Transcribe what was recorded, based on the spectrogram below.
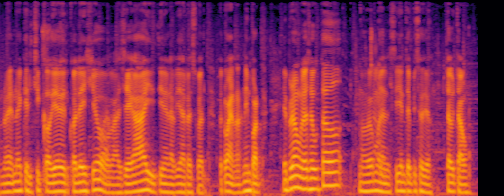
no es, no es que el chico 10 del colegio Bueno, va a llegar y tiene la vida resuelta. Pero bueno, no importa. Esperamos que les haya gustado. Nos vemos en chao. el siguiente episodio. Chau, chau.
